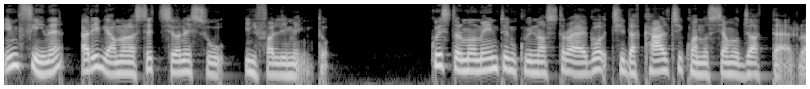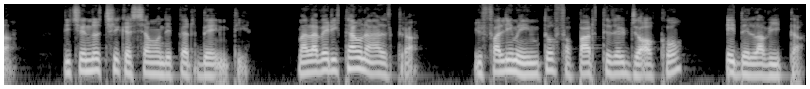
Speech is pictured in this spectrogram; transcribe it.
Infine arriviamo alla sezione su il fallimento. Questo è il momento in cui il nostro ego ci dà calci quando siamo già a terra, dicendoci che siamo dei perdenti. Ma la verità è un'altra. Il fallimento fa parte del gioco e della vita.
